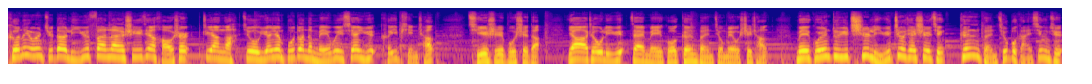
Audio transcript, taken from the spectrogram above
可能有人觉得鲤鱼泛滥是一件好事儿，这样啊就源源不断的美味鲜鱼可以品尝。其实不是的，亚洲鲤鱼在美国根本就没有市场，美国人对于吃鲤鱼这件事情根本就不感兴趣。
